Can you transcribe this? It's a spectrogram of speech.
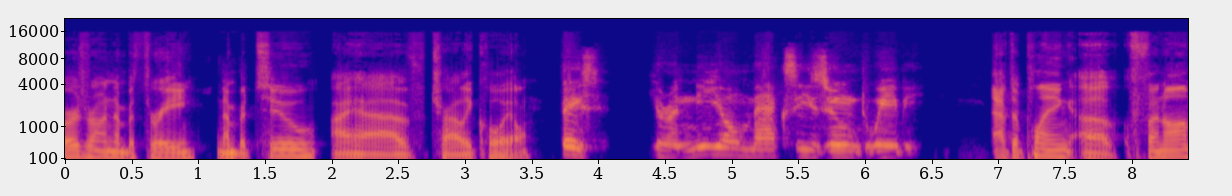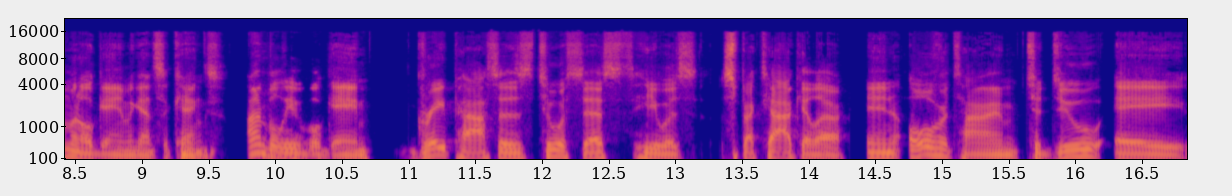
Bergeron number three, number two, I have Charlie Coyle. Face it, you're a neo maxi zoom dweeby. after playing a phenomenal game against the Kings. Unbelievable game. Great passes, two assists. He was spectacular in overtime to do a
